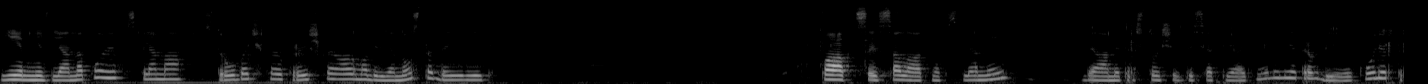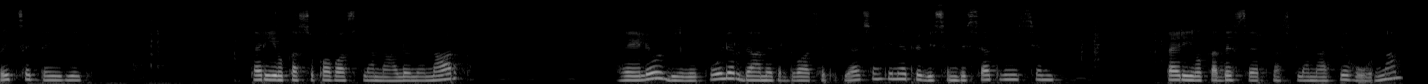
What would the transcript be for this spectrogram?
Ємність для напоїв скляна з трубочкою, кришкою Алма 99. По акції салатник скляний, діаметр 165 мм, білий колір 39. Тарілка супова скляна люмінарк. Геліо, білий колір, діаметр 25 см, 88. Тарілка десертна скляна фігурна.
